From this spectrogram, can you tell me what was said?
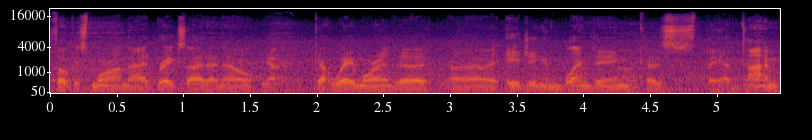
focused more on that Breakside. I know Yep. got way more into uh, aging and blending because they had time.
